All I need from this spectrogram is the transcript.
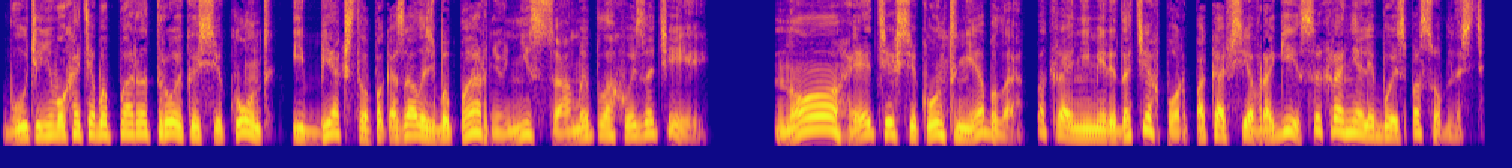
Будь у него хотя бы пара-тройка секунд, и бегство показалось бы парню не самой плохой затеей. Но этих секунд не было, по крайней мере до тех пор, пока все враги сохраняли боеспособность.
